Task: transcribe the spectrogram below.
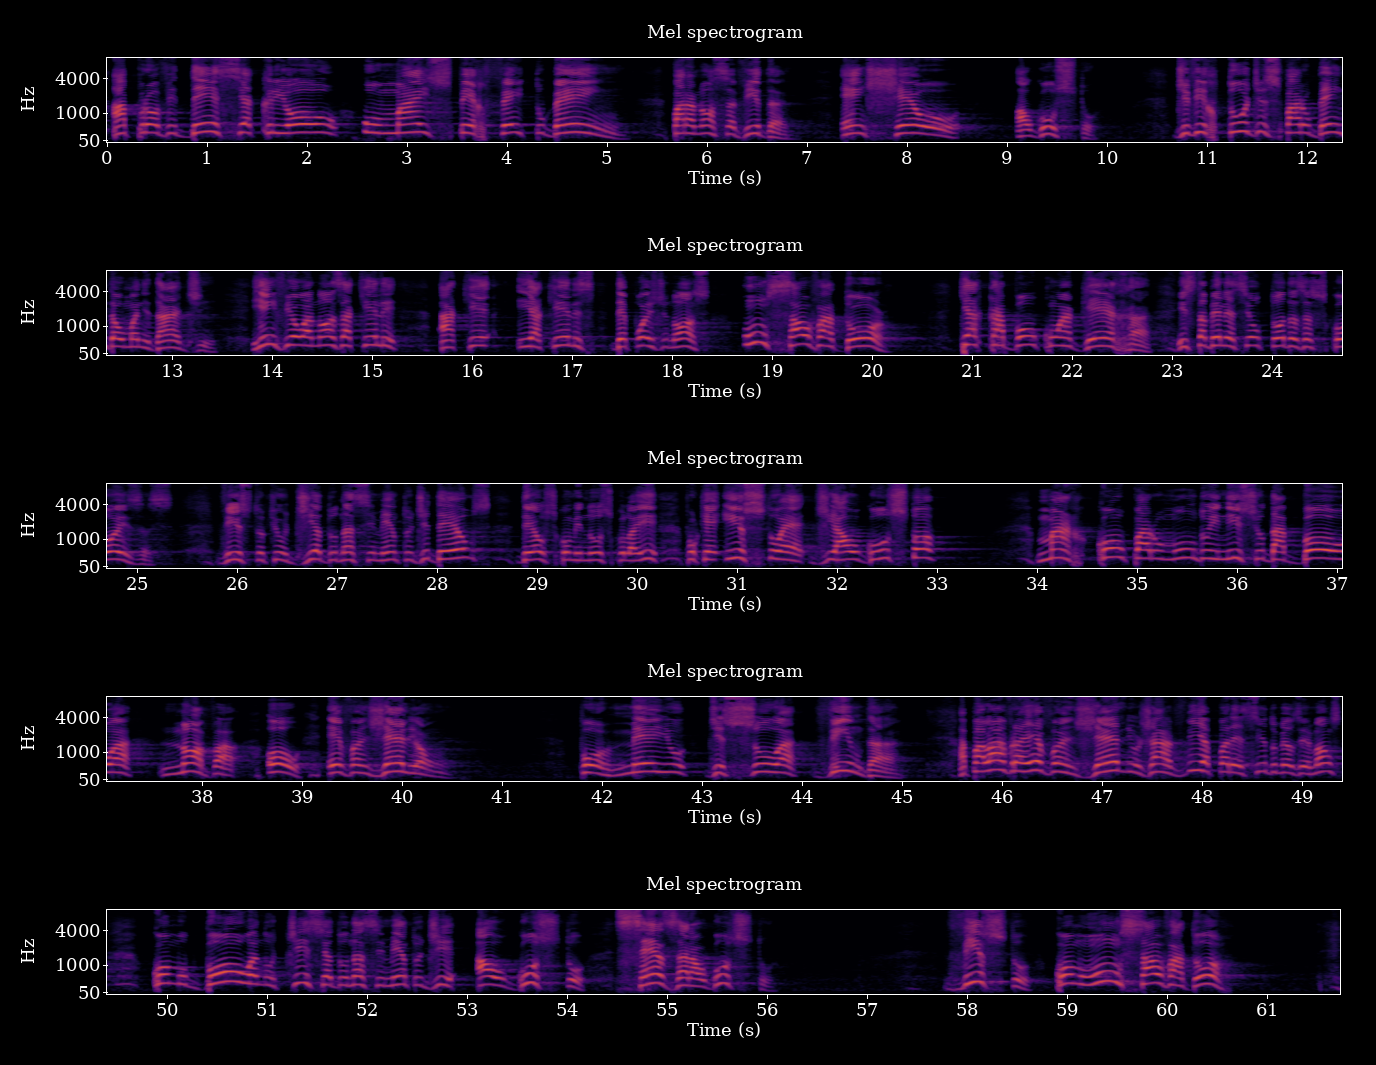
a providência criou o mais perfeito bem para a nossa vida. Encheu Augusto de virtudes para o bem da humanidade e enviou a nós aquele, aquele e aqueles depois de nós um Salvador que acabou com a guerra, estabeleceu todas as coisas, visto que o dia do nascimento de Deus Deus com minúsculo aí, porque isto é de Augusto, marcou para o mundo o início da boa nova, ou evangelion, por meio de sua vinda. A palavra evangelho já havia aparecido, meus irmãos, como boa notícia do nascimento de Augusto, César Augusto, visto como um Salvador.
